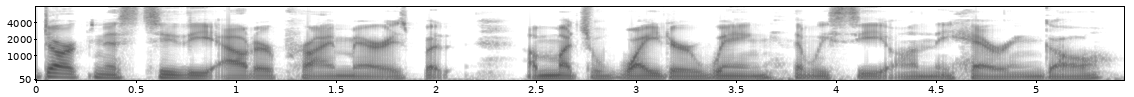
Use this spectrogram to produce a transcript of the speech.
darkness to the outer primaries, but a much whiter wing than we see on the herring gull.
